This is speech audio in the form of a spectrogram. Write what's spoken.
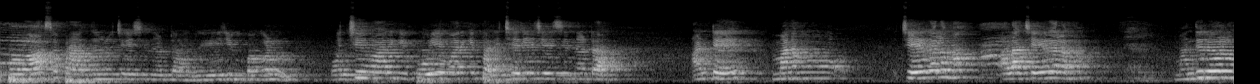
ఉపవాస ప్రార్థనలు చేసిందట. రేయిం బగలు వచ్చేవారికి పోయేవారికి పరిచర్య చేసిందట. అంటే మనము చేయగలమా? అలా చేయగలమా? మందిరంలో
